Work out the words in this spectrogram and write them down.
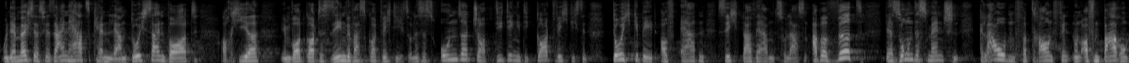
und er möchte, dass wir sein Herz kennenlernen durch sein Wort. Auch hier im Wort Gottes sehen wir, was Gott wichtig ist. Und es ist unser Job, die Dinge, die Gott wichtig sind, durch Gebet auf Erden sichtbar werden zu lassen. Aber wird der Sohn des Menschen Glauben, Vertrauen finden und Offenbarung,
